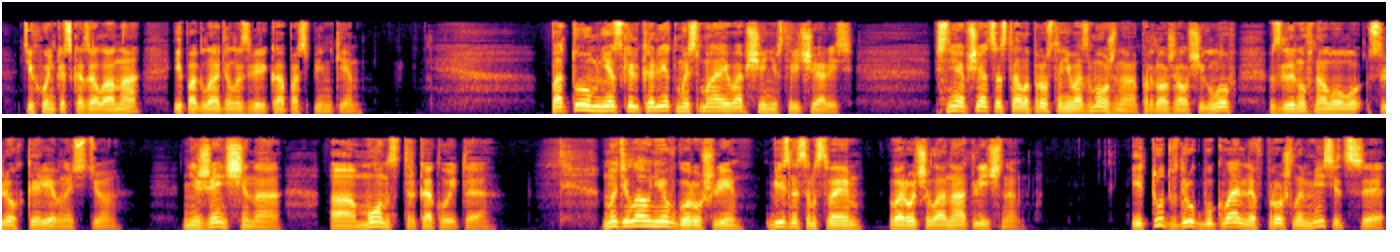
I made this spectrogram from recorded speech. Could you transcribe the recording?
— тихонько сказала она и погладила зверька по спинке. Потом несколько лет мы с Майей вообще не встречались. С ней общаться стало просто невозможно, — продолжал Щеглов, взглянув на Лолу с легкой ревностью. Не женщина, а монстр какой-то. Но дела у нее в гору шли. Бизнесом своим ворочала она отлично. И тут вдруг буквально в прошлом месяце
